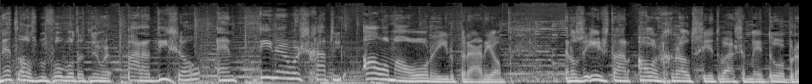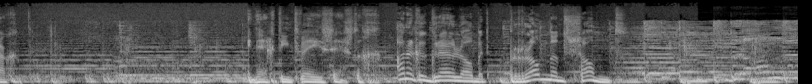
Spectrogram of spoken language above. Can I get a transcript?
Net als bijvoorbeeld het nummer Paradiso. En die nummers gaat u allemaal horen hier op de radio. En onze eerste haar allergrootste hit waar ze mee doorbrak. In 1962. Anneke Greulow met Brandend Zand. Brandend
